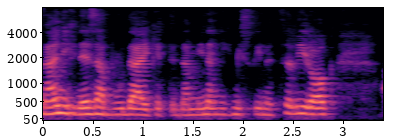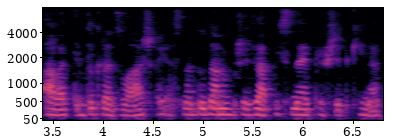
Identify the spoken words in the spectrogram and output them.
na nich nezabúda, aj keď teda my na nich myslíme celý rok ale tentokrát zvlášť a ja snad dodám, že zápisné pre všetkých nad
